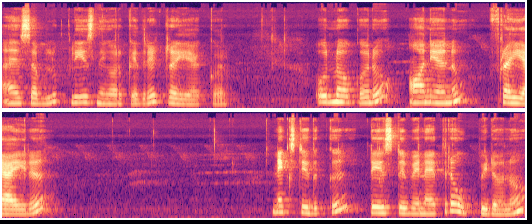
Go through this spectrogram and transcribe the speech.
ಆಯ್ಸ್ ಅಬ್ಲು ಪ್ಲೀಸ್ ನೀವು ಅವ್ರಕ್ಕಿದ್ರೆ ಟ್ರೈ ಹಾಕೋರು ಅವ್ರು ನೋಕ್ಕೋರು ಆನಿಯನು ಫ್ರೈ ಆಯಿರು நெக்ஸ்ட் இதுக்கு டேஸ்ட்டு விநாயகத்தில் உப்பிடணும்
